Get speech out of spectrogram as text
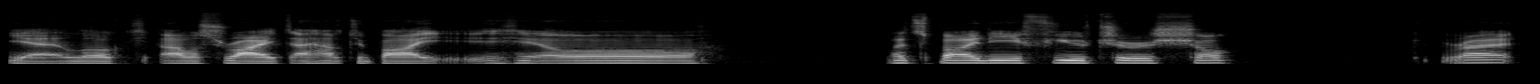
Yeah, look, I was right. I have to buy. Oh, let's buy the future shock, right?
